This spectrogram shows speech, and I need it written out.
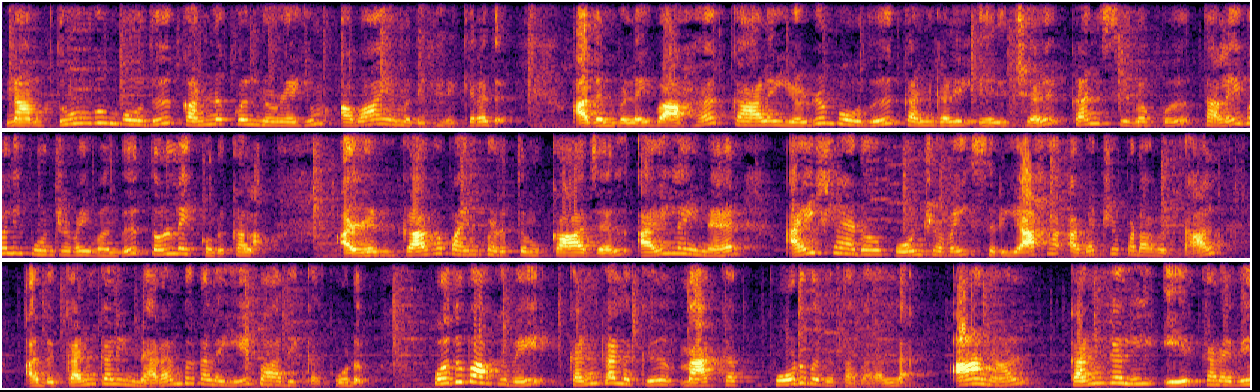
நாம் தூங்கும் போது கண்ணுக்குள் நுழையும் அபாயம் அதிகரிக்கிறது. அதன் விளைவாக காலை எழும்போது கண்களில் எரிச்சல் கண் சிவப்பு தலைவலி போன்றவை வந்து தொல்லை கொடுக்கலாம். அழகுக்காக பயன்படுத்தும் காஜல் ஐலைனர் ஐஷேடோ போன்றவை சரியாக அகற்றப்படாவிட்டால் அது கண்களின் நரம்புகளையே பாதிக்கக்கூடும். பொதுவாகவே கண்களுக்கு மேக்கப் போடுவது தவறல்ல. ஆனால் கண்களில் ஏற்கனவே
